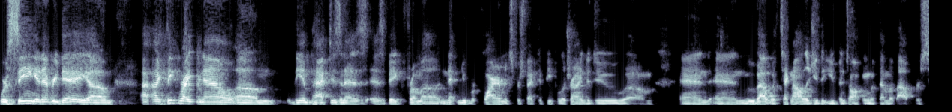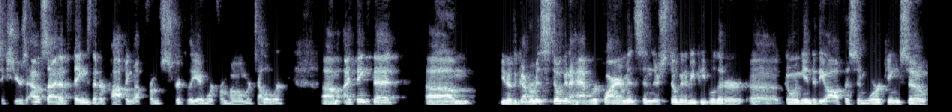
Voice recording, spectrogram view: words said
we're seeing it every day. Um, I, think right now um, the impact isn't as as big from a net new requirements perspective. People are trying to do um, and and move out with technology that you've been talking with them about for six years. Outside of things that are popping up from strictly a work from home or telework, um, I think that um, you know the government's still going to have requirements and there's still going to be people that are uh, going into the office and working so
